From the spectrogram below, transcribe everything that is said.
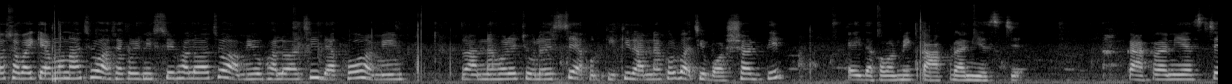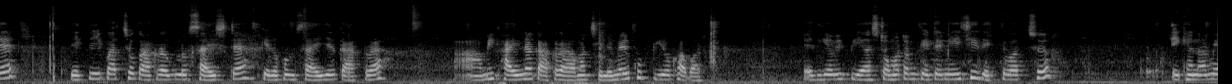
তোমরা সবাই কেমন আছো? আশা করি নিশ্চয়ই ভালো আছো, আমিও ভালো আছি। দেখো, আমি রান্নাঘরে চলে এসেছি। এখন কি কি রান্না করব? আজকে বর্ষার দিন। এই দেখো, আমার মেয়ে কাঁকড়া নিয়ে এসছে। কাঁকড়া নিয়ে এসছে। দেখতেই পাচ্ছ কাঁকড়াগুলোর সাইজটা কীরকম সাইজের কাঁকড়া। আমি খাই না কাঁকড়া, আমার ছেলেমেয়ের খুব প্রিয় খাবার। এদিকে আমি পেঁয়াজ টমাটম কেটে নিয়েছি, দেখতে পাচ্ছ। এখানে আমি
